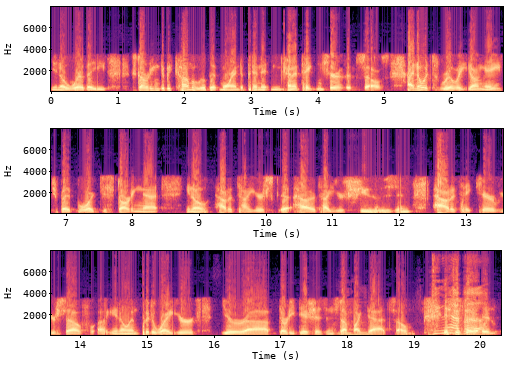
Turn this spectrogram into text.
you know, where they starting to become a little bit more independent and kind of taking care of themselves. I know it's really young age, but boy, just starting that, you know, how to tie your uh, how to tie your shoes and how to take care of yourself, uh, you know, and put away your your uh, dirty dishes and stuff mm-hmm. like that. So, do you have a, a it,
